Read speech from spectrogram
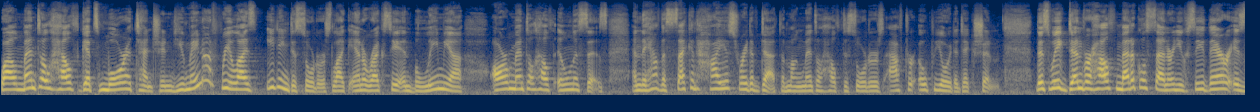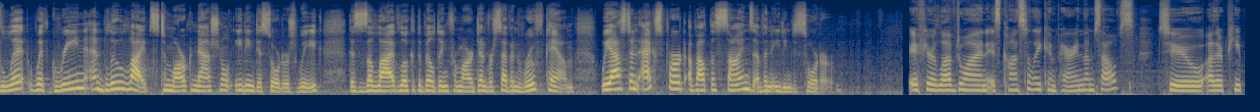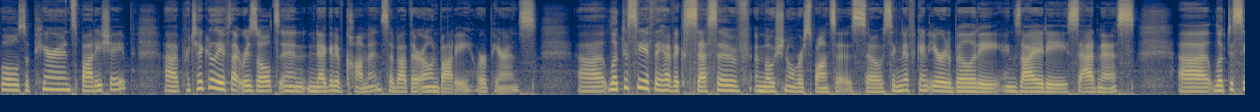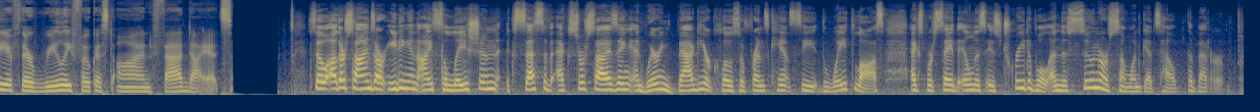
While mental health gets more attention, you may not realize eating disorders like anorexia and bulimia are mental health illnesses, and they have the second highest rate of death among mental health disorders after opioid addiction. This week, Denver Health Medical Center, you see there, is lit with green and blue lights to mark National Eating Disorders Week. This is a live look at the building from our Denver 7 roof cam. We asked an expert about the signs of an eating disorder. If your loved one is constantly comparing themselves to other people's appearance, body shape, uh, particularly if that results in negative comments about their own body or appearance. Uh, look to see if they have excessive emotional responses, so significant irritability, anxiety, sadness. Uh, look to see if they're really focused on fad diets. So other signs are eating in isolation, excessive exercising, and wearing baggier clothes so friends can't see the weight loss. Experts say the illness is treatable, and the sooner someone gets help, the better.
